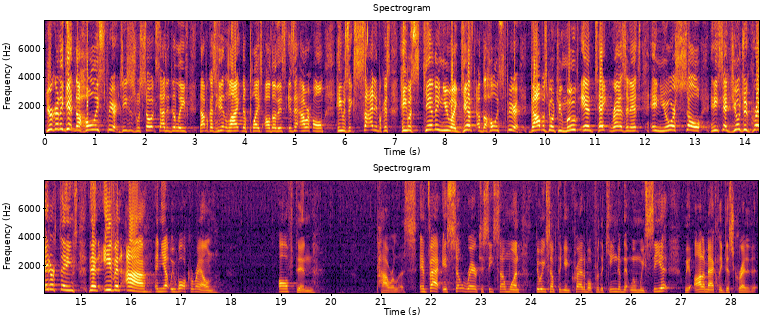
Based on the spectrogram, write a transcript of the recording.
You're going to get the Holy Spirit. Jesus was so excited to leave, not because he didn't like the place, although this isn't our home. He was excited because he was giving you a gift of the Holy Spirit. God was going to move in, take residence in your soul. And he said, You'll do greater things than even I. And yet we walk around often powerless. In fact, it's so rare to see someone doing something incredible for the kingdom that when we see it, we automatically discredit it.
